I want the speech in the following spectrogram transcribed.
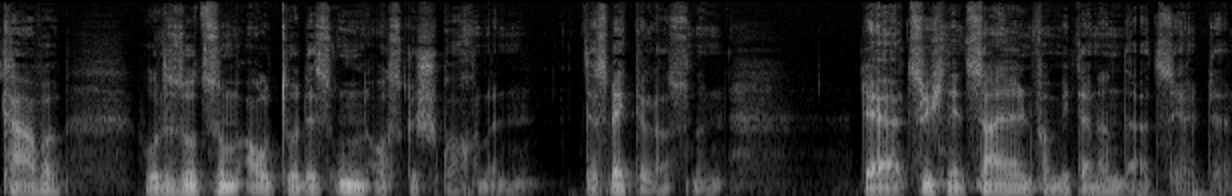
Carver wurde so zum Autor des Unausgesprochenen, des Weggelassenen, der zwischen den Zeilen vom Miteinander erzählte.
